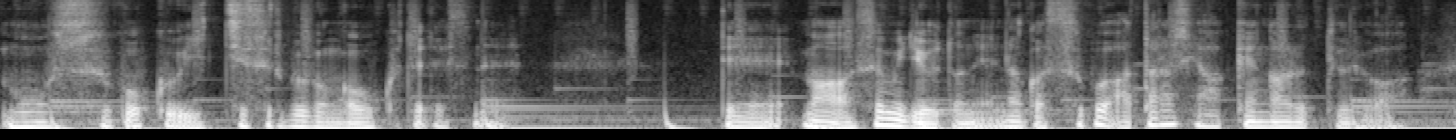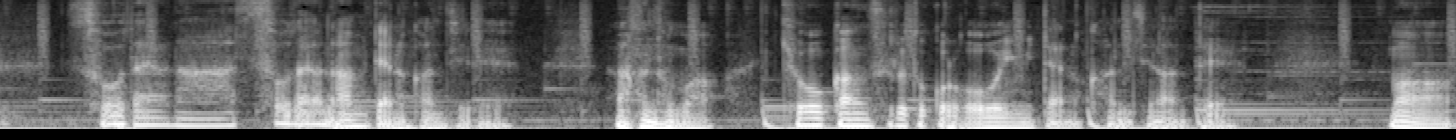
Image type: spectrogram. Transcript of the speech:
もうすごく一致する部分が多くてですね。でまあそういう意味で言うとねなんかすごい新しい発見があるっていうよりはそうだよなそうだよなみたいな感じであのまあ共感するところが多いみたいな感じなんでまあ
